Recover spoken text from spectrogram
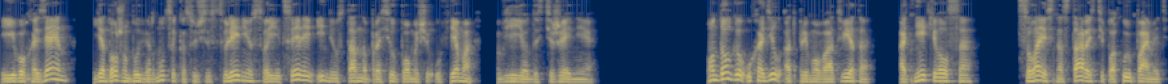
и его хозяин, я должен был вернуться к осуществлению своей цели и неустанно просил помощи у Фема в ее достижении. Он долго уходил от прямого ответа, отнекивался, ссылаясь на старость и плохую память,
